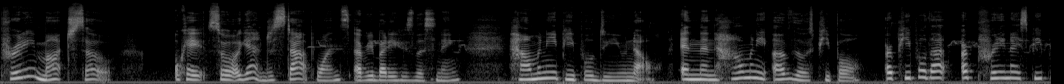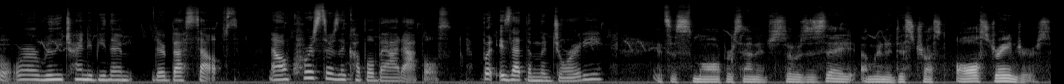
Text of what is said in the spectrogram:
Pretty much so. Okay, so again, just stop once, everybody who's listening. How many people do you know? And then how many of those people are people that are pretty nice people or are really trying to be their, their best selves? Now, of course, there's a couple bad apples, but is that the majority? it's a small percentage. So as to say, I'm going to distrust all strangers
